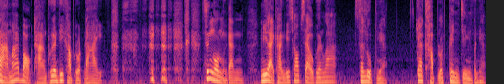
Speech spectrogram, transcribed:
สามารถบอกทางเพื่อนที่ขับรถได้ ซึ่งงงเหมือนกัน มีหลายครั้งที่ชอบแซวเพื่อนว่าสรุปเนี่ย แกขับรถเป็นจริงปะเนี่ย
